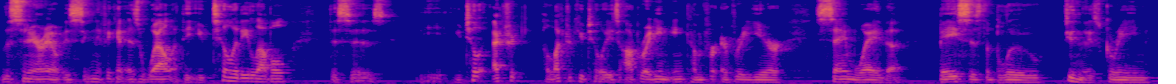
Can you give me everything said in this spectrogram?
of the scenario is significant as well at the utility level. This is the util electric, electric utilities operating income for every year. Same way the base is the blue, excuse me, is green.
